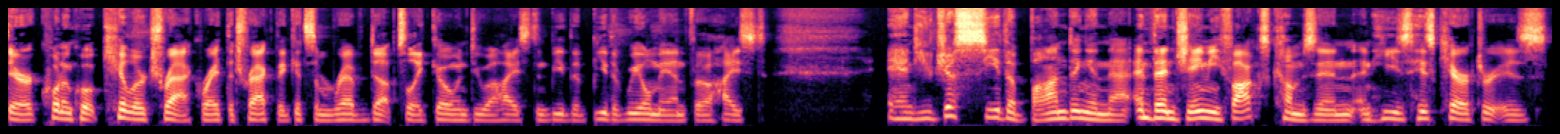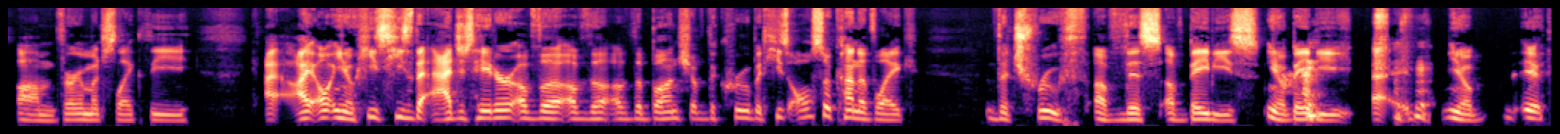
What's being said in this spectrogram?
their quote unquote killer track, right? The track that gets them revved up to like go and do a heist and be the be the real man for the heist. And you just see the bonding in that. And then Jamie Foxx comes in, and he's his character is um very much like the I, I you know he's he's the agitator of the of the of the bunch of the crew, but he's also kind of like the truth of this of babies you know baby uh, you know it,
